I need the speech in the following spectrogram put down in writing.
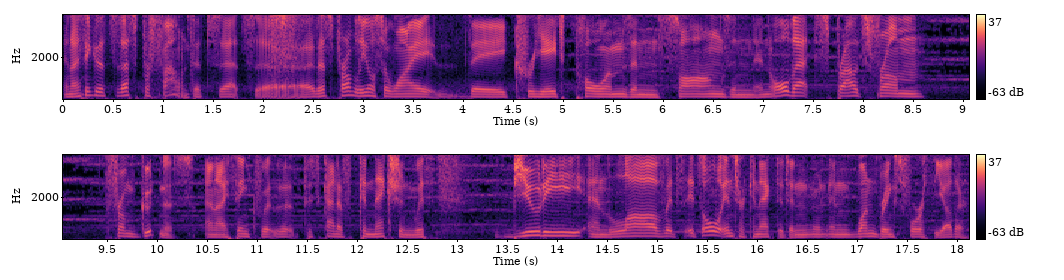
And I think that's that's profound. That's that's uh, that's probably also why they create poems and songs and, and all that sprouts from from goodness. And I think this kind of connection with beauty and love. It's it's all interconnected, and and one brings forth the other.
